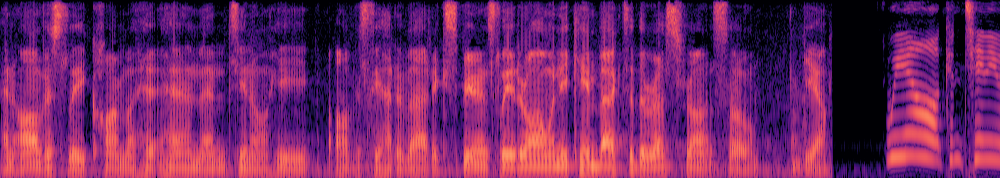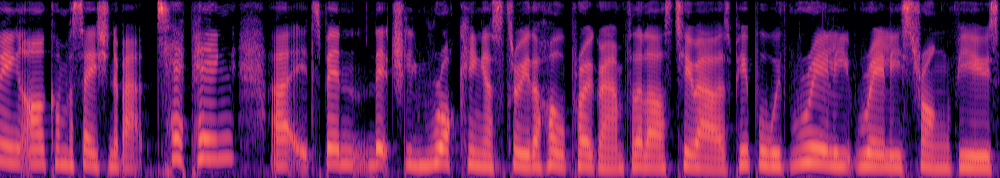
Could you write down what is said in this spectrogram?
And obviously, karma hit him, and you know he obviously had a bad experience later on when he came back to the restaurant. So yeah. We are continuing our conversation about tipping. Uh, it's been literally rocking us through the whole program for the last two hours. People with really, really strong views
